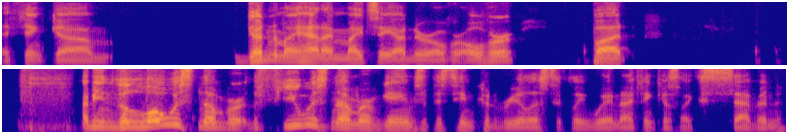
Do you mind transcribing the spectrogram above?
I think um gun to my head, I might say under over over, but I mean the lowest number, the fewest number of games that this team could realistically win, I think is like seven.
